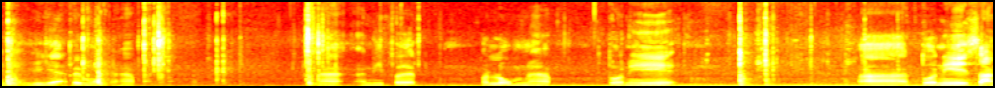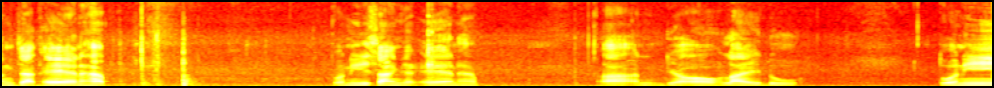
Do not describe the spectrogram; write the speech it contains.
เนี่ยเยอะแยะไปหมดนะครับอะอันนี้เปิดพัดลมนะครับ ตัวนี้อ่าตัวนี้สั่งจากแอร์นะครับ ตัวนี้สั่งจากแอร์นะครับอ่าเดี๋ยวเอาไล่ดู ตัวนี้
